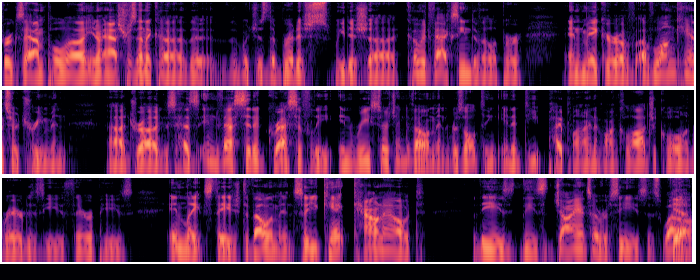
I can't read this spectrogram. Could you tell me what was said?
For example, uh, you know AstraZeneca, the, the, which is the British Swedish uh, COVID vaccine developer and maker of, of lung cancer treatment uh, drugs, has invested aggressively in research and development, resulting in a deep pipeline of oncological and rare disease therapies in late stage development. So you can't count out these these giants overseas as well yeah.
